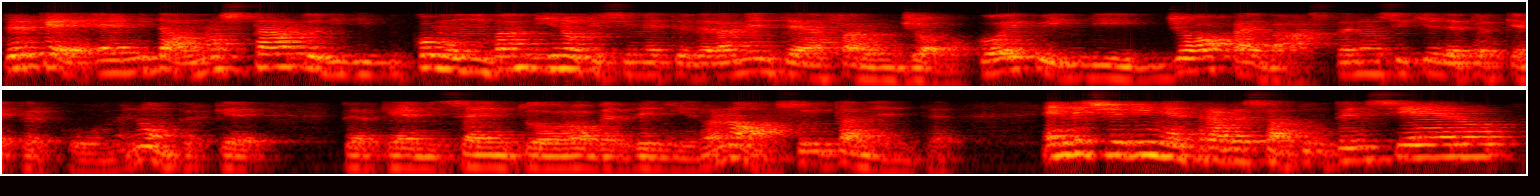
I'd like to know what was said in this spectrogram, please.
perché eh, mi dà uno stato di, di, come un bambino che si mette veramente a fare un gioco e quindi gioca e basta, e non si chiede perché e per come, non perché, perché mi sento Robert De Niro, no, assolutamente. E invece lì mi è attraversato un pensiero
